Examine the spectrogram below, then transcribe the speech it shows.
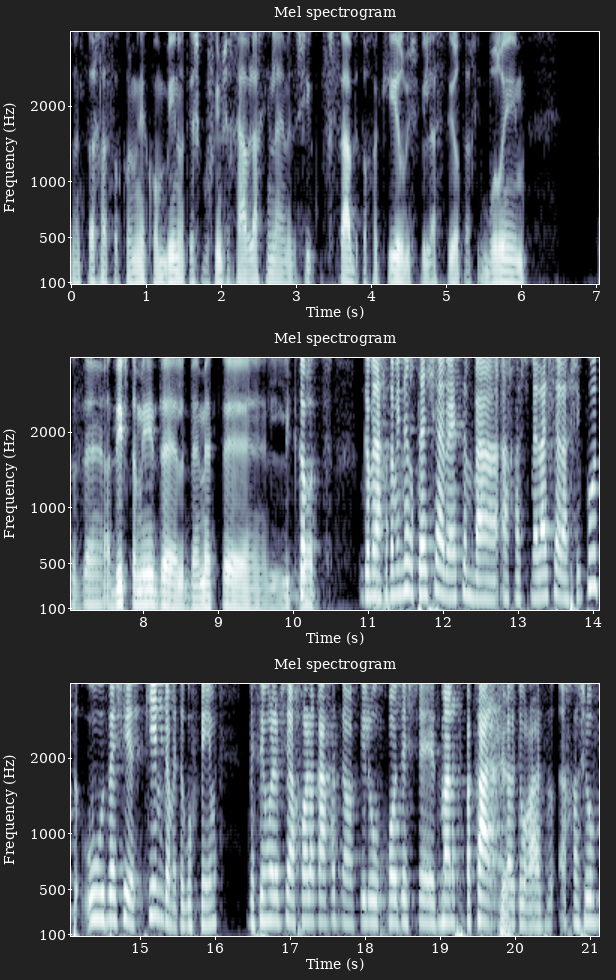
לא נצטרך לעשות כל מיני קומבינות. יש גופים שחייב להכין להם איזושהי קופסה בתוך הקיר בשביל להסתיר את החיבורים. אז עדיף תמיד uh, באמת uh, לקנות... גם, גם אנחנו תמיד נרצה שבעצם החשמלאי של השיפוץ הוא זה שיתקין גם את הגופים, ושימו לב שיכול לקחת גם אפילו חודש זמן אספקה, כן. למשל, אז חשוב...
